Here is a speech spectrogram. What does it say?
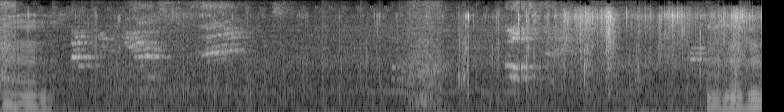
Hmm. Mm-hmm.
